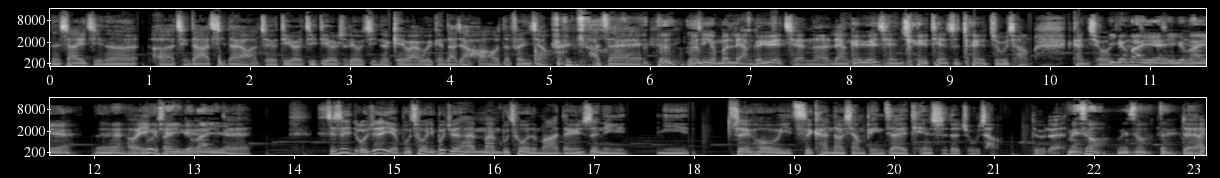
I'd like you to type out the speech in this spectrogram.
那下一集呢？呃，请大家期待啊，这个第二季第二十六集呢，K Y 会跟大家好好的分享 他在已经有没有两个月前了？两个月前去天使队主场看球，一个半月，一个半月，对，目前一个半月。对，其实我觉得也不错，你不觉得还蛮不错的吗？等于是你你最后一次看到祥平在天使的主场。对不对？没错，没错，对对啊！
